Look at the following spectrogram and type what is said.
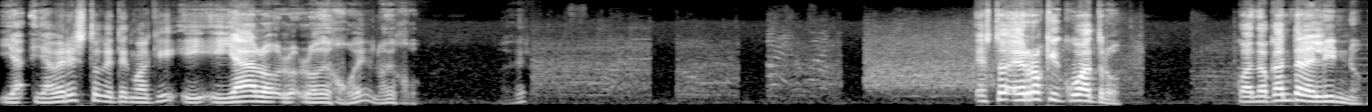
Y a, y a ver esto que tengo aquí. Y, y ya lo, lo- lo dejo, ¿eh? Lo dejo. A ver. Esto es Rocky 4. Cuando canta el himno.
